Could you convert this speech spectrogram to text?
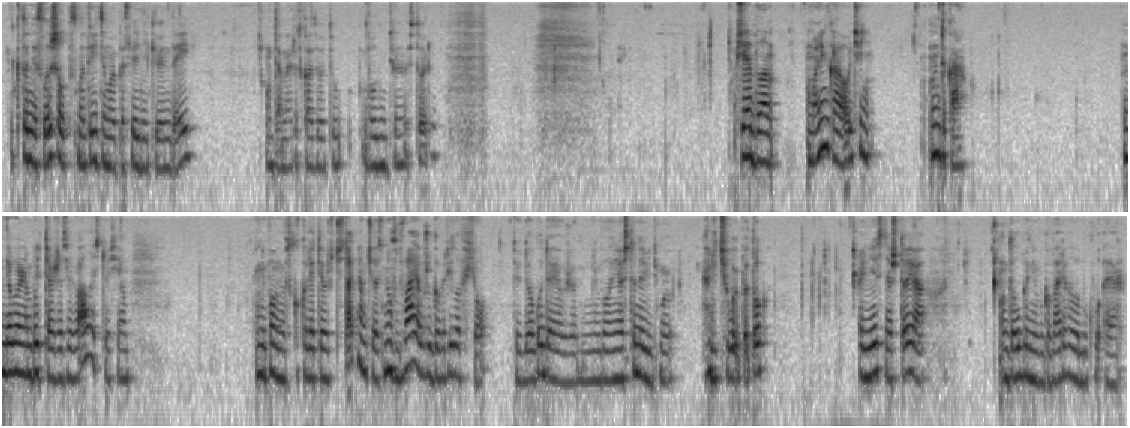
Кто не слышал, посмотрите мой последний Q&A. Там я рассказываю эту волнительную историю. Вообще я была маленькая, очень, ну такая, довольно быстро развивалась. То есть я не помню, в сколько лет я уже читать научилась, но в два я уже говорила все. То есть два года я уже, мне было не остановить мой речевой поток. Единственное, что я долго не выговаривала букву «Р».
